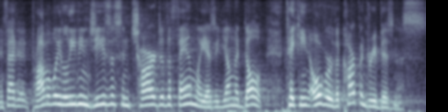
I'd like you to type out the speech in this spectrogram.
In fact, probably leaving Jesus in charge of the family as a young adult, taking over the carpentry business.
